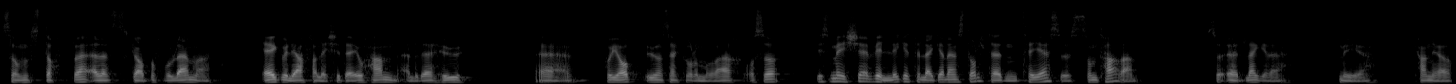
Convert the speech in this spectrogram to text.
som stopper eller skaper problemer? Jeg vil iallfall ikke. Det er jo han eller det er hun eh, på jobb, uansett hvor det må være. Og så hvis vi ikke er villige til å legge den stoltheten til Jesus, som tar den, så ødelegger det mye. kan gjøre.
